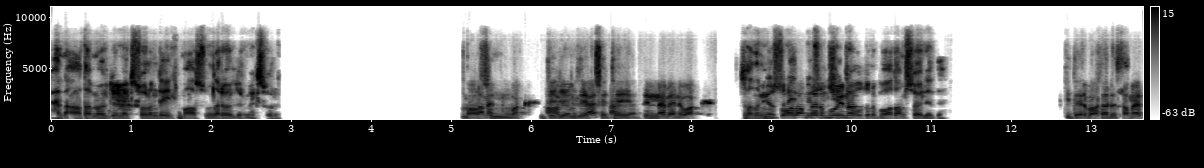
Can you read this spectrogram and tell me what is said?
Yani adam öldürmek sorun değil. Masumları öldürmek sorun. Masum Samet, mu? bak. Diyeceğimiz gel, çete ya. Dinle beni bak. Tanımıyorsun bu adamların etmiyorsun. Çete huyuna- olduğunu bu adam söyledi. Gider Bak bakarız. Samet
